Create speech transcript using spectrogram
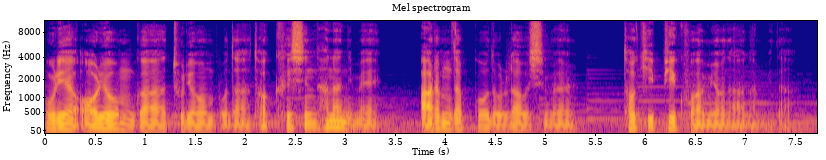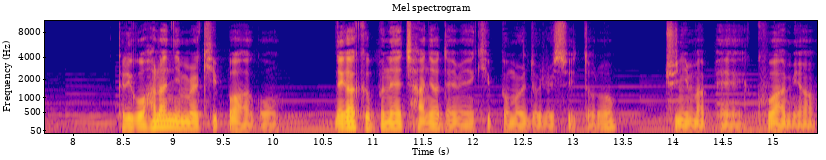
우리의 어려움과 두려움보다 더 크신 하나님의 아름답고 놀라우심을 더 깊이 구하며 나아갑니다. 그리고 하나님을 기뻐하고 내가 그분의 자녀됨의 기쁨을 누릴 수 있도록 주님 앞에 구하며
